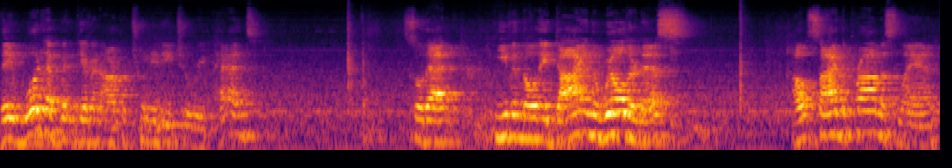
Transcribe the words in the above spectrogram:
They would have been given opportunity to repent so that even though they die in the wilderness, outside the promised land,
